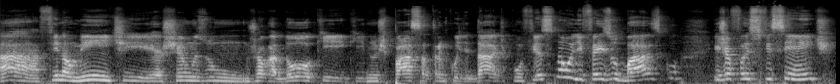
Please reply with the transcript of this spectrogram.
ah, finalmente achamos um jogador que, que nos passa tranquilidade, confiança. Não, ele fez o básico e já foi suficiente.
